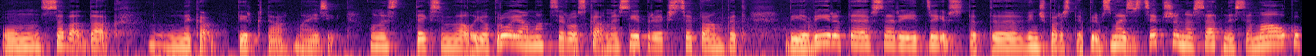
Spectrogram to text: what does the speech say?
un savādāk nekā pirktā maizīte. Un es, teiksim, vēl joprojām atceros, kā mēs iepriekš cepām, kad bija vīra tēvs arī dzīves, tad uh, viņš parasti pirms maizes cepšanas atnesa malku,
